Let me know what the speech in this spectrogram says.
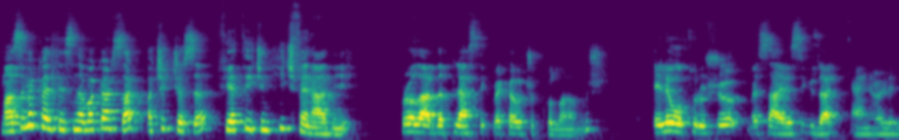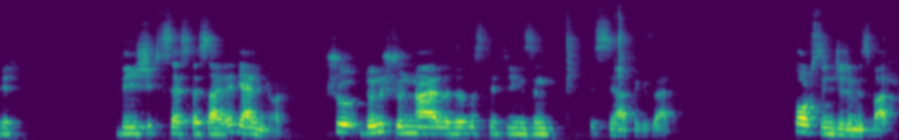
Malzeme kalitesine bakarsak açıkçası fiyatı için hiç fena değil. Buralarda plastik ve kauçuk kullanılmış. Ele oturuşu vesairesi güzel. Yani öyle bir değişik ses vesaire gelmiyor. Şu dönüş yönünü ayarladığımız tetiğimizin hissiyatı güzel. Tork zincirimiz var.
